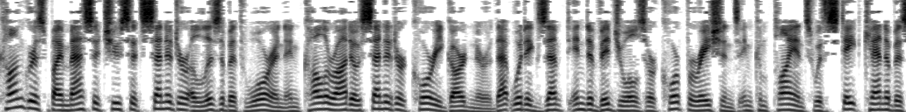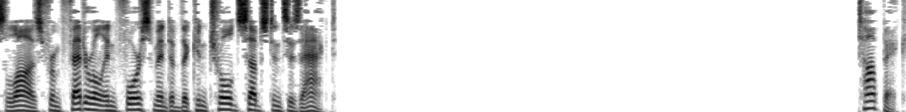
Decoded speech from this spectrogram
Congress by Massachusetts Senator Elizabeth Warren and Colorado Senator Cory Gardner that would exempt individuals or corporations in compliance with state cannabis laws from federal enforcement of the Controlled Substances Act. Topic:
